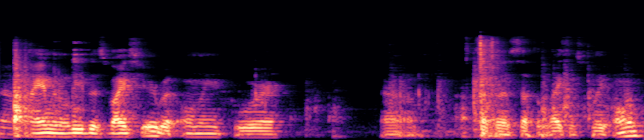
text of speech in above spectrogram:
Uh, I am going to leave this vise here, but only for um, to set the license plate on.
